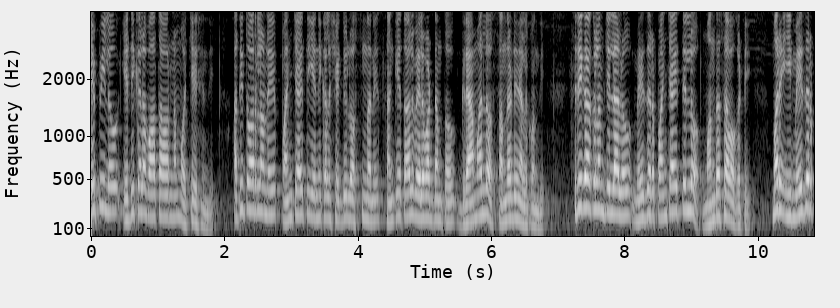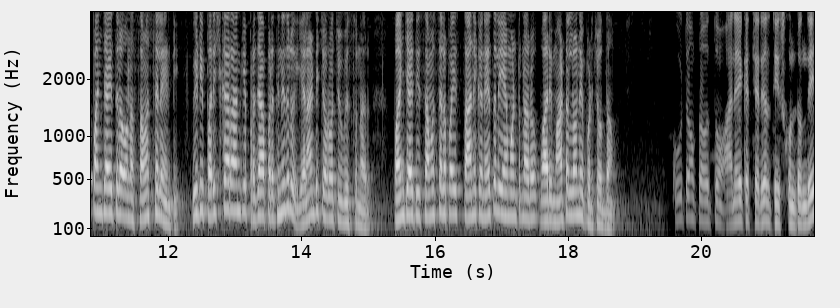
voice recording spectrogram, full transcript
ఏపీలో ఎన్నికల వాతావరణం వచ్చేసింది. అతి త్వరలోనే పంచాయతీ ఎన్నికల షెడ్యూల్ వస్తుందని సంకేతాలు వెలువడడంతో గ్రామాల్లో సందడి నెలకొంది. శ్రీకాకుళం జిల్లాలో మేజర్ పంచాయతీల్లో మందస ఒకటి. మరి ఈ మేజర్ పంచాయతీలో ఉన్న సమస్యలేంటి? వీటి పరిష్కారానికి ప్రజాప్రతినిధులు ఎలాంటి చొరవ చూపిస్తున్నారు? పంచాయతీ సమస్యలపై స్థానిక నేతలు ఏమంటున్నారో వారి మాటల్లోనే ఇప్పుడు చూద్దాం. కూటమి ప్రభుత్వం అనేక చర్యలు తీసుకుంటుంది.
